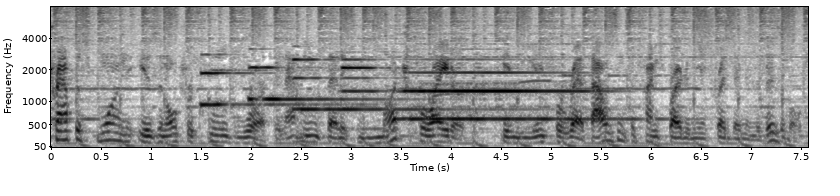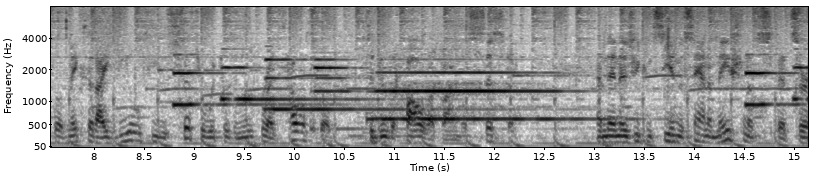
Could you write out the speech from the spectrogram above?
TRAPPIST-1 is an ultra-cooled dwarf, and that means that it's much brighter in the infrared, thousands of times brighter in the infrared than in the visible. So it makes it ideal to use Spitzer, which is an infrared telescope, to do the follow-up on this system. And then as you can see in this animation of Spitzer,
